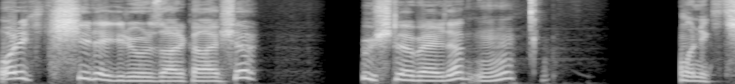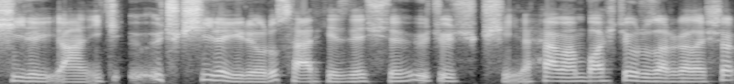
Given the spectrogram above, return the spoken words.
12 kişiyle giriyoruz arkadaşlar. Üçlemeyle. Hı. 12 kişiyle yani 2 3 kişiyle giriyoruz. Herkes de işte 3 3 kişiyle. Hemen başlıyoruz arkadaşlar.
